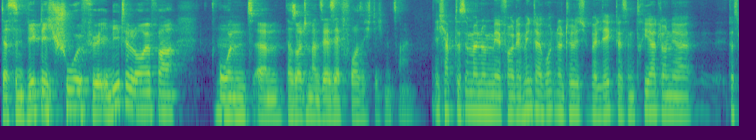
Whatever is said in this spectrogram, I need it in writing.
das sind wirklich Schuhe für Eliteläufer mhm. und ähm, da sollte man sehr, sehr vorsichtig mit sein. Ich habe das immer nur mir vor dem Hintergrund natürlich überlegt, dass im Triathlon ja das,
